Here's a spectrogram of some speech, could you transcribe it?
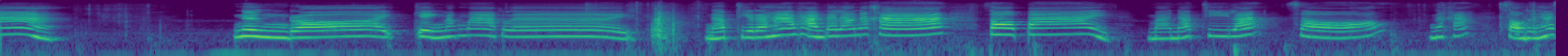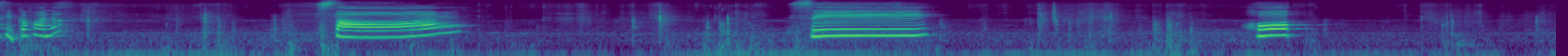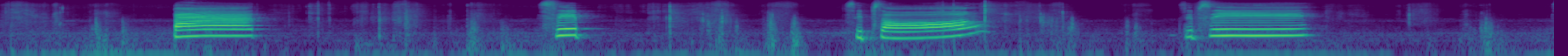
หนึ่งร้อยเก่งมาก ๆ เลย นับทีละห้าผ่านไปแล้วนะคะ ต่อไป มานับทีละสองนะคะสองถึงห้าสิบก็พอเนอะสองสี่หก แปดสิบ สองสิบสี่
